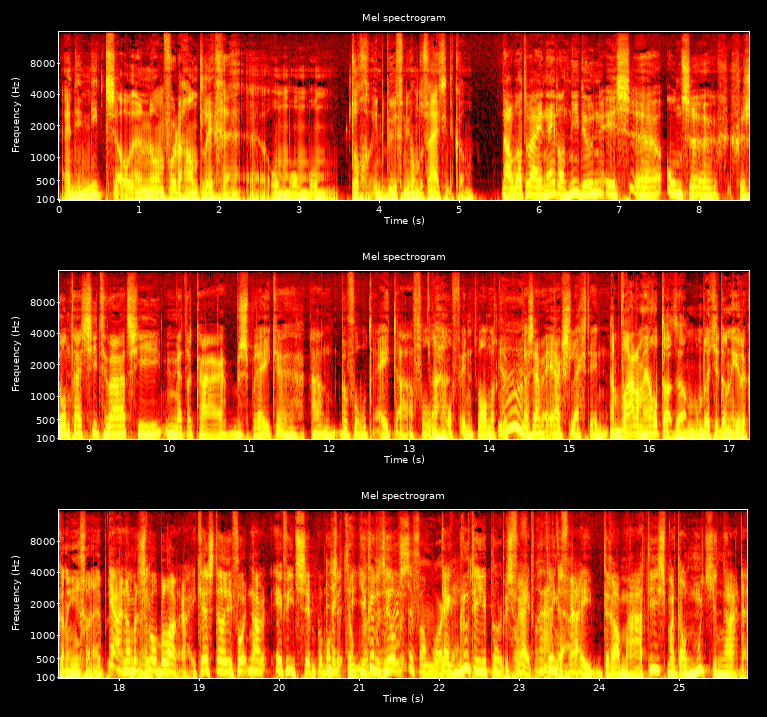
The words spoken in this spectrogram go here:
En die niet zo enorm voor de hand liggen. eh, om, om, om toch in de buurt van die 115 te komen. Nou, wat wij in Nederland niet doen, is uh, onze gezondheidssituatie met elkaar bespreken aan bijvoorbeeld de eettafel Aha. of in het wandelclub. Oh. Daar zijn we erg slecht in. En waarom helpt dat dan? Omdat je dan eerder kan ingrijpen? Ja, nou, maar dat is wel belangrijk. Hè? Stel je voor, nou even iets simpel. Want je, je kunt het heel. Van worden, kijk, bloed in je poep is vrij, klinkt vrij dramatisch, maar dan moet je naar de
